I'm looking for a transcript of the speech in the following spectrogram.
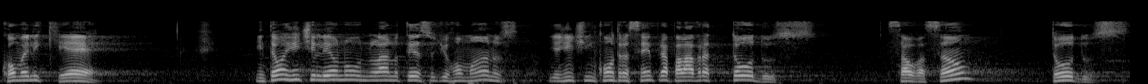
como ele quer. Então a gente leu no, lá no texto de Romanos e a gente encontra sempre a palavra todos. Salvação, todos.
